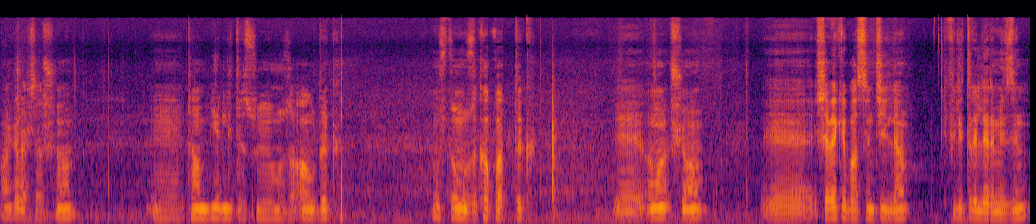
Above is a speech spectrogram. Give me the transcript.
Arkadaşlar şu an e, tam 1 litre suyumuzu aldık. Musluğumuzu kapattık. E, ama şu an e, şebeke basıncıyla filtrelerimizin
